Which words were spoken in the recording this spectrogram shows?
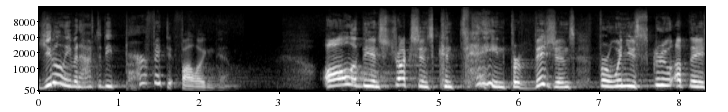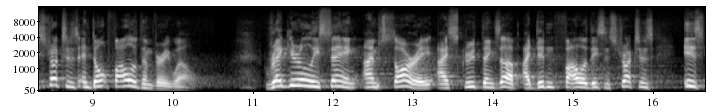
you don't even have to be perfect at following them. All of the instructions contain provisions for when you screw up the instructions and don't follow them very well. Regularly saying, I'm sorry, I screwed things up, I didn't follow these instructions, is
